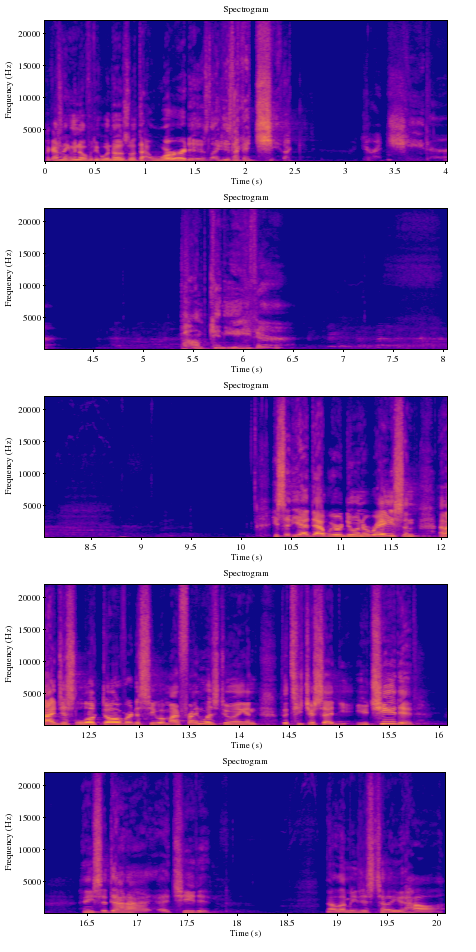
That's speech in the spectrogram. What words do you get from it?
Like, I don't even know if anyone knows what that word is. Like, he's like, a cheat. Like, you're a cheater. Pumpkin eater. He said, Yeah, Dad, we were doing a race, and, and I just looked over to see what my friend was doing, and the teacher said, You cheated. And he said, Dad, I, I cheated. Now, let me just tell you how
